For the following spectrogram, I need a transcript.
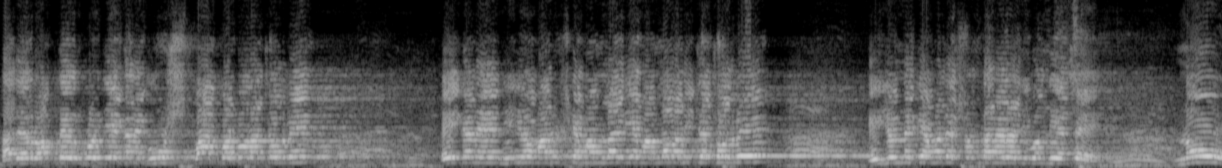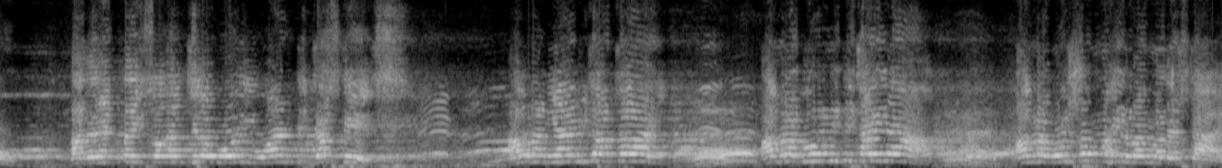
তাদের রক্তের উপর দিয়ে এখানে ঘুষ পাক বটোরা চলবে। এইখানে নিরীহ মানুষকে মামলায় দিয়ে মামলা বাণিজ্য চলবে। এই জন্য কি আমাদের সন্তানেরা জীবন দিয়েছে? নো তাদের একটাই স্লোগান ছিল ওই ওয়ান্ট জাস্টিস আমরা ন্যায় বিচার চাই। আমরা দুর্নীতি চাই না। আমরা বৈষম্যহীন বাংলাদেশ চাই।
